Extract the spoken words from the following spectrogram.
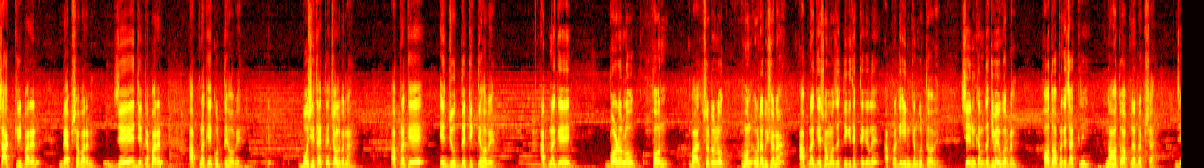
চাকরি পারেন, ব্যবসা পারেন, যে যেটা পারেন আপনাকে করতে হবে। বসে থাকতে চলবে না। আপনাকে এই যুদ্ধে টিকতে হবে। আপনাকে বড় লোক হন বা ছোট লোক হন, ওটা বিষয় না। আপনাকে সমাজে টিকে থাকতে গেলে আপনাকে ইনকাম করতে হবে। সেই ইনকামটা কীভাবে করবেন? হয়তো আপনাকে চাকরি, না হয়তো আপনার ব্যবসা। যে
